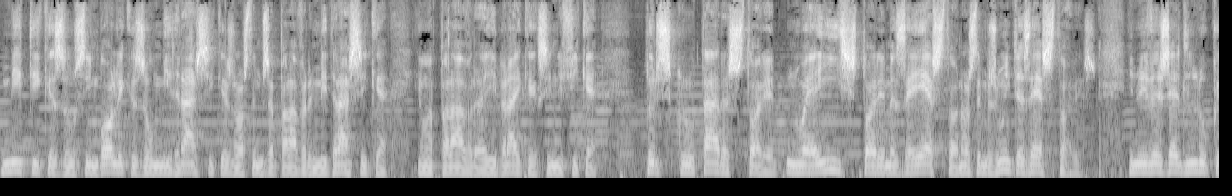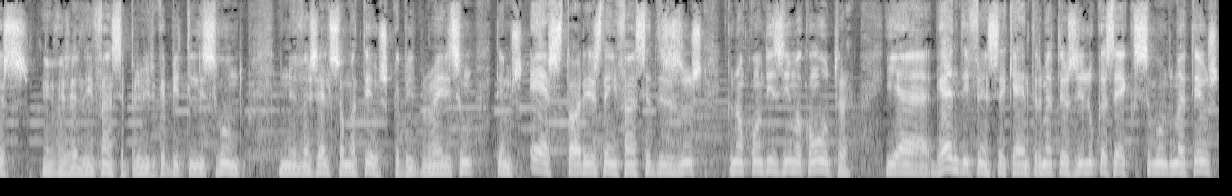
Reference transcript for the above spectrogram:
míticas ou simbólicas ou midráxicas. Nós temos a palavra midráxica, é uma palavra hebraica que significa perscrutar a história. Não é a história, mas é esta. Nós temos muitas é histórias. E no Evangelho de Lucas, no Evangelho da Infância, primeiro capítulo e segundo, e no Evangelho de São Mateus, capítulo primeiro e segundo, temos é histórias da infância de Jesus que não condizem uma com outra. E a grande diferença que há entre Mateus e Lucas é que, segundo Mateus,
